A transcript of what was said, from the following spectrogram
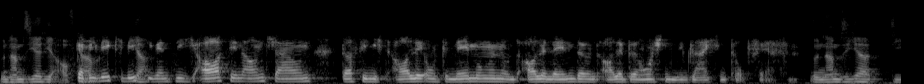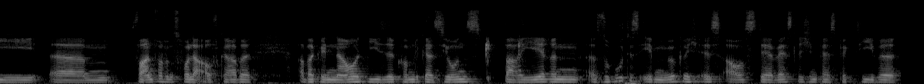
Nun haben Sie ja die Aufgabe. Ich glaube, wirklich wichtig, ja. wenn Sie sich Asien anschauen, dass Sie nicht alle Unternehmungen und alle Länder und alle Branchen in den gleichen Topf werfen. Nun haben Sie ja die ähm, verantwortungsvolle Aufgabe, aber genau diese Kommunikationsbarrieren, äh, so gut es eben möglich ist, aus der westlichen Perspektive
